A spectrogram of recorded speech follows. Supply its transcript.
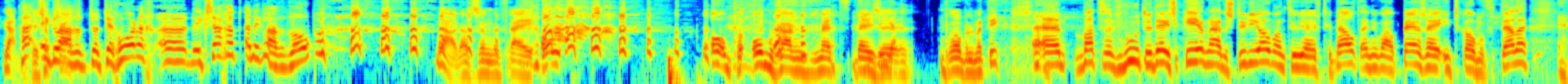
Ja, ik laat zo. het tegenwoordig, ik zeg het en ik laat het lopen. Nou, dat is een vrij open omgang met deze. Problematiek. Eh, wat voert u deze keer naar de studio? Want u heeft gebeld en u wou per se iets komen vertellen. eh,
